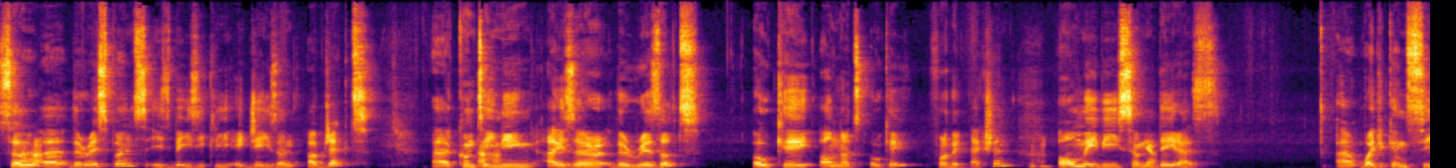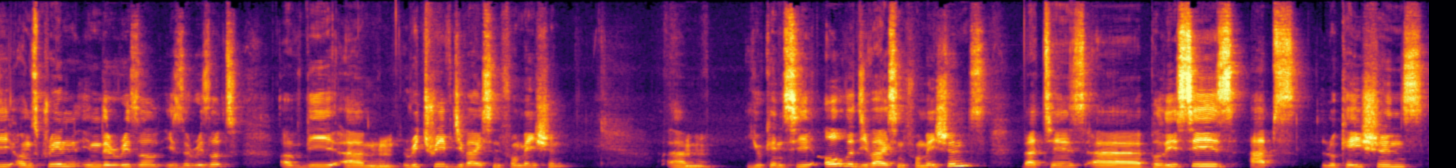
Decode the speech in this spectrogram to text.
So -huh. Uh, the response is basically a JSON object containing -huh. either the result, okay or mm -hmm. not okay for the action, mm -hmm. or maybe some yeah. datas. Uh, what you can see on screen in the result is the result of the um, mm-hmm. retrieve device information. Um, mm-hmm. You can see all the device informations, that is uh, policies, apps, locations.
